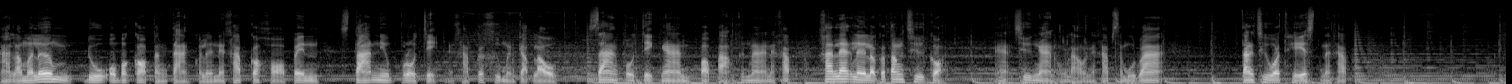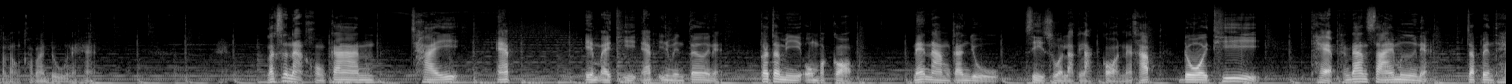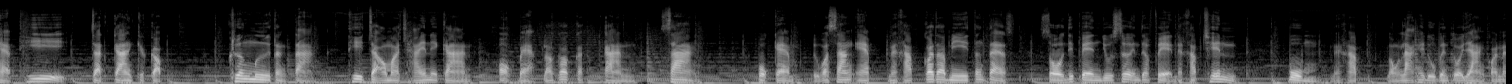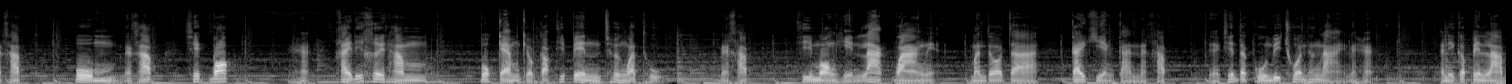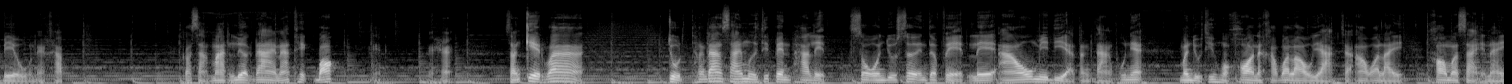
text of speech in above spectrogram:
อ่าเรามาเริ่มดูองค์ประกอบต่างๆก่อนเลยนะครับ ก็ขอเป็น start new project นะครับ ก็คือเหมือนกับเราสร้างโปรเจกต์งานเปล่าๆขึ้นมานะครับ ขั้นแรกเลยเราก็ต้องชื่อก่อนนะฮะชื่องานของเรานะครับ สมมุติว่าตั้งชื่อว่า test นะครับก็ลองเข้ามาดูนะฮะลักษณะของการใช้แอป MIT App Inventor เนี่ยก็จะมีองค์ประกอบแนะนำกันอยู่ 4 ส่วนหลักๆ ก่อนนะครับ โดยที่แถบทางด้านซ้ายมือเนี่ยจะเป็นแถบที่จัดการเกี่ยวกับเครื่องมือต่างๆ ที่จะเอามาใช้ในการออกแบบแล้วก็การสร้างโปรแกรมหรือว่าสร้างแอปนะครับก็จะมีตั้งแต่โซนที่เป็น user interface นะครับ เช่นปุ่มนะครับลองลากให้ดูเป็นตัวอย่างก่อนนะครับ ปุ่มนะครับเช็คบ็อกนะฮะใครที่เคยทำ โปรแกรมเกี่ยวกับที่เป็นเชิงวัตถุนะครับ ที่มองเห็นลากวางเนี่ยมันก็จะใกล้เคียงกันนะครับ อย่างเช่นตระกูลวิชวลทั้งหลายนะฮะอันนี้ก็เป็นลาเบลนะครับ ก็สามารถเลือกได้นะ Text Box เนี่ยนะฮะสังเกตว่าจุดทางด้านซ้ายมือที่เป็น Palette Zone User Interface Layout Media ต่างๆ พวกเนี้ยมันอยู่ที่หัวข้อนะครับว่าเราอยากจะเอาอะไรเข้ามาใส่ใน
